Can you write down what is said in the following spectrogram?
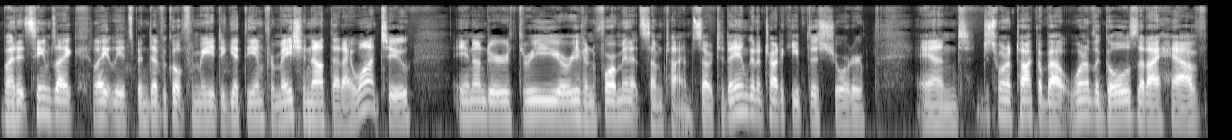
But it seems like lately it's been difficult for me to get the information out that I want to in under three or even four minutes sometimes. So today I'm going to try to keep this shorter and just want to talk about one of the goals that I have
